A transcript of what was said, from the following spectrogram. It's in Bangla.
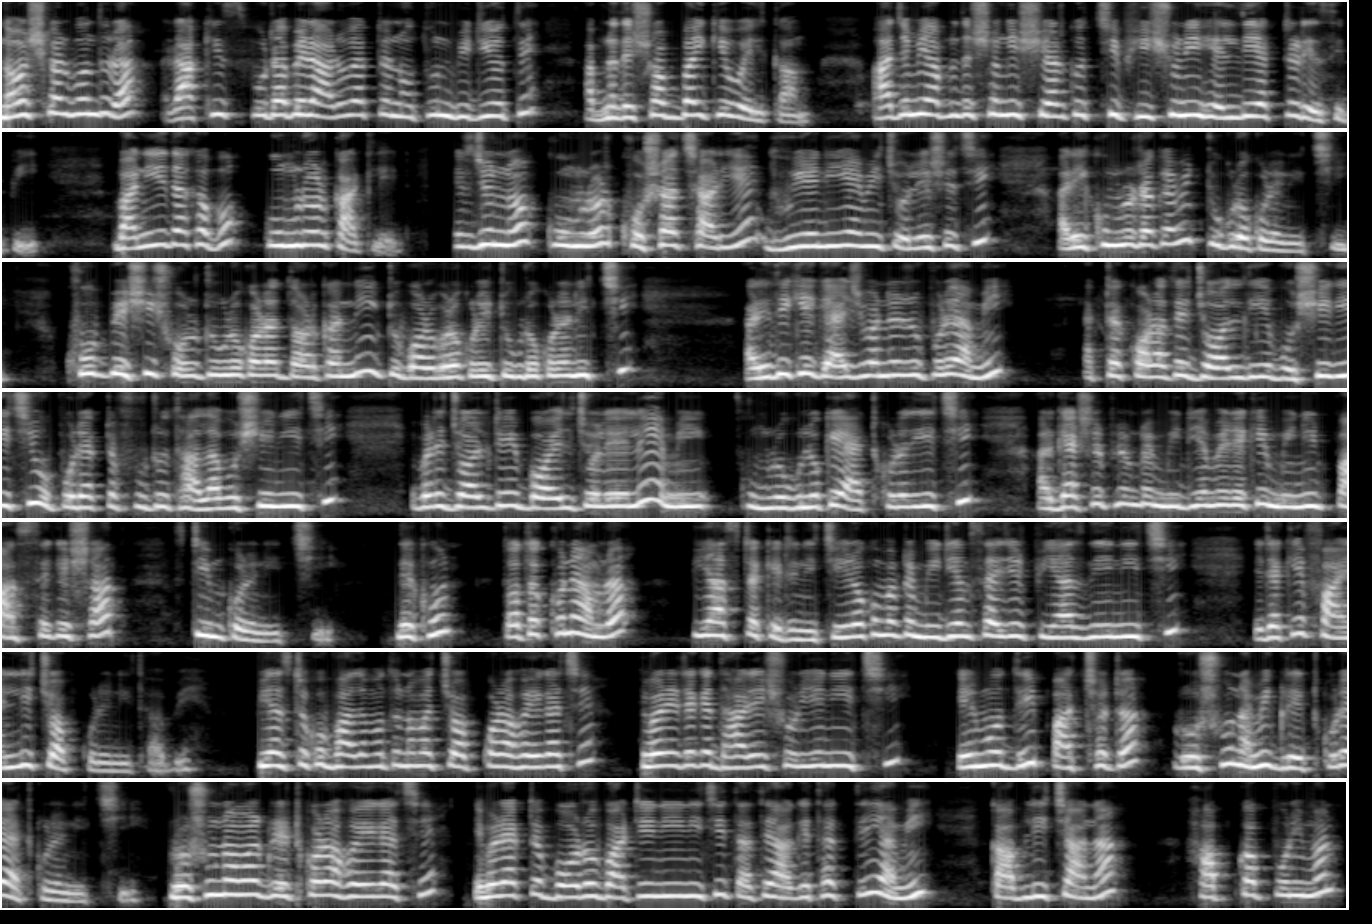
নমস্কার বন্ধুরা রাখিস ফুড হাবের আরও একটা নতুন ভিডিওতে আপনাদের সবাইকে ওয়েলকাম। আজ আমি আপনাদের সঙ্গে শেয়ার করছি ভীষণই হেলদি একটা রেসিপি। বানিয়ে দেখাবো কুমড়োর কাটলেট। এর জন্য কুমড়োর খোসা ছাড়িয়ে ধুয়ে নিয়ে আমি চলে এসেছি আর এই কুমড়োটাকে আমি টুকরো করে নিচ্ছি। খুব বেশি সরু টুকরো করার দরকার নেই, একটু বড় বড় করে টুকরো করে নিচ্ছি। আর এদিকে গ্যাস বার্নারের উপরে আমি একটা কড়াতে জল দিয়ে বসিয়ে দিয়েছি, উপরে একটা ফুটো থালা বসিয়ে নিয়েছি। এবারে জলটি বয়েল চলে এলে আমি কুমড়োগুলোকে অ্যাড করে দিয়েছি। আর গ্যাসের ফ্লেমটা মিডিয়ামে রেখে মিনিট পাঁচ থেকে সাত স্টিম করে নিচ্ছি। দেখুন, ততক্ষণে আমরা পেঁয়াজটা কেটে নিচ্ছি। এরকম একটা মিডিয়াম সাইজের পেঁয়াজ নিয়ে নিচ্ছি এটাকে ফাইনলি চপ করে নিতে হবে। পেঁয়াজটা খুব ভালো মতন আমার চপ করা হয়ে গেছে। এবার এটাকে ধারে সরিয়ে নিয়েছি। এর মধ্যেই পাঁচ ছটা রসুন আমি গ্রেট করে অ্যাড করে নিচ্ছি। রসুন আমার গ্রেট করা হয়ে গেছে। এবারে একটা বড় বাটি নিয়ে নিচ্ছি তাতে আগে থাকতেই আমি কাবলি চানা, হাফ কাপ পরিমাণ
